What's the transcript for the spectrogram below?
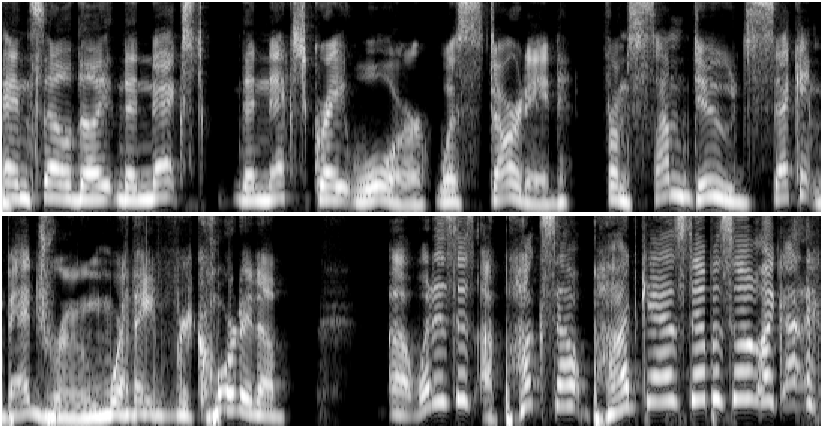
and so the the next the next Great War was started from some dude's second bedroom where they recorded a uh, what is this a Pucks Out podcast episode? Like, I,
